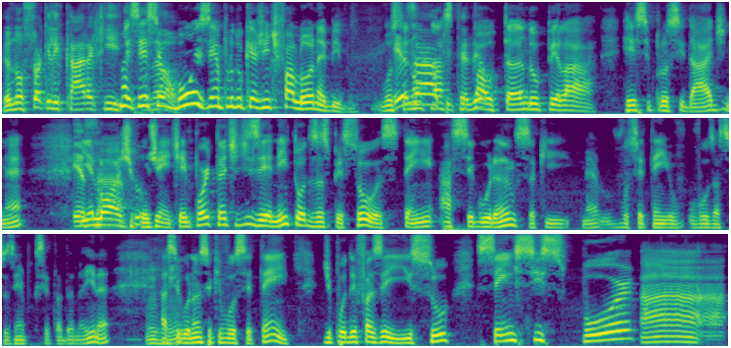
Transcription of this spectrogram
eu não sou aquele cara que. Mas esse não. é um bom exemplo do que a gente falou, né, Bibo? Você Exato, não está se pautando pela reciprocidade, né? Exato. E é lógico, gente, é importante dizer, nem todas as pessoas têm a segurança que, né, você tem, eu vou usar esse exemplo que você está dando aí, né? Uhum. A segurança que você tem de poder fazer isso sem se expor a,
